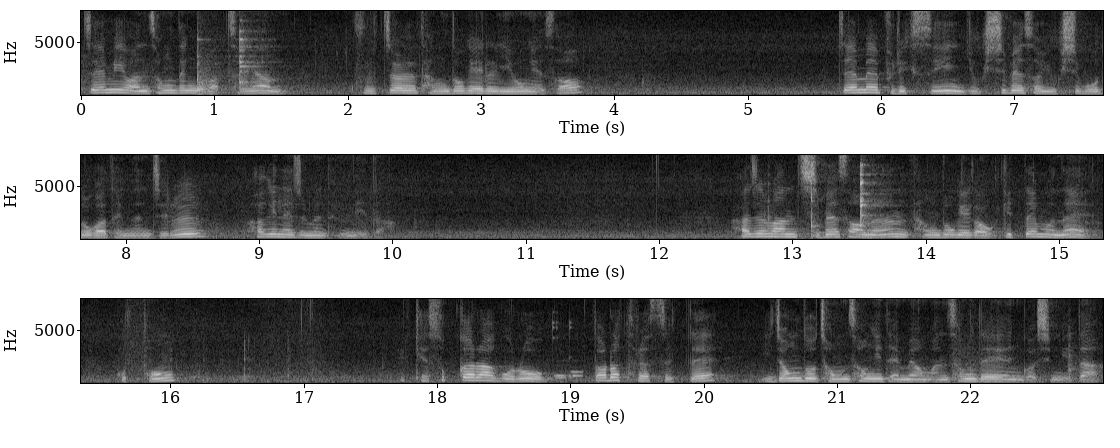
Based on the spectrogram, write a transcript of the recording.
잼이 완성된 것 같으면 굴절 당도계를 이용해서 잼의 브릭스인 60에서 65도가 됐는지를 확인해 주면 됩니다. 하지만 집에서는 당도계가 없기 때문에 보통 이렇게 숟가락으로 떨어뜨렸을 때 이 정도 점성이 되면 완성된 것입니다.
